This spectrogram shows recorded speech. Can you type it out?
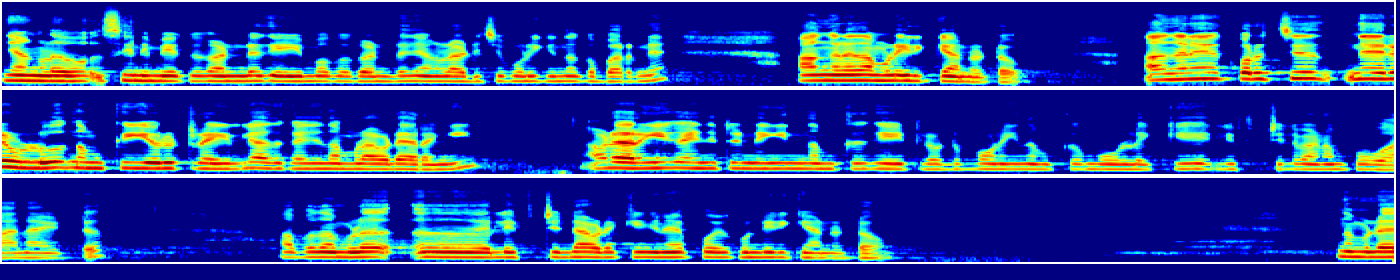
ഞങ്ങൾ സിനിമയൊക്കെ കണ്ട് ഗെയിമൊക്കെ കണ്ട് ഞങ്ങൾ അടിച്ചു പൊളിക്കുന്നൊക്കെ പറഞ്ഞ് അങ്ങനെ നമ്മൾ ഇരിക്കാൻ കേട്ടോ. അങ്ങനെ കുറച്ച് നേരമേ ഉള്ളൂ നമുക്ക് ഈ ഒരു ട്രെയിനിൽ അത് കഴിഞ്ഞ് നമ്മൾ അവിടെ ഇറങ്ങി. അവിടെ ഇറങ്ങി കഴിഞ്ഞിട്ടുണ്ടെങ്കിൽ നമുക്ക് ഗേറ്റിലോട്ട് പോകണമെങ്കിൽ നമുക്ക് മുകളിലേക്ക് ലിഫ്റ്റിൽ വേണം പോകാനായിട്ട്. അപ്പോൾ നമ്മൾ ലിഫ്റ്റിന്റെ അവിടേക്ക് ഇങ്ങനെ പോയിക്കൊണ്ടിരിക്കുകയാണ് കേട്ടോ. നമ്മുടെ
